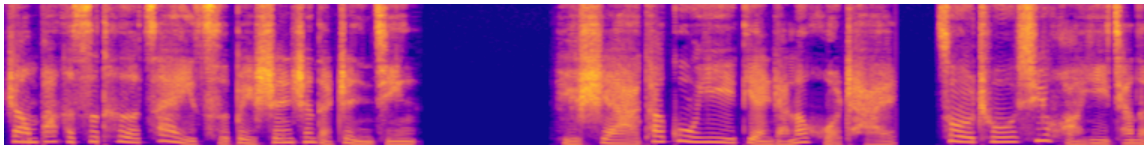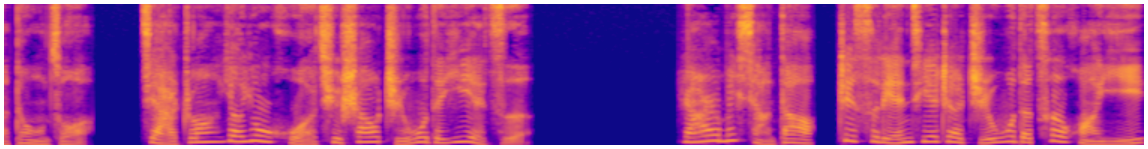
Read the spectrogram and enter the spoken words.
让巴克斯特再一次被深深的震惊，于是啊，他故意点燃了火柴。做出虚晃一枪的动作，假装要用火去烧植物的叶子。然而，没想到这次连接着植物的测谎仪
